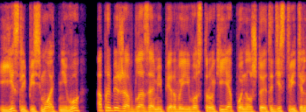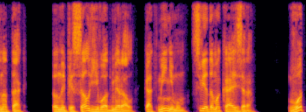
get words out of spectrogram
И если письмо от него, а пробежав глазами первые его строки, я понял, что это действительно так, то написал его адмирал, как минимум, с ведома кайзера. Вот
